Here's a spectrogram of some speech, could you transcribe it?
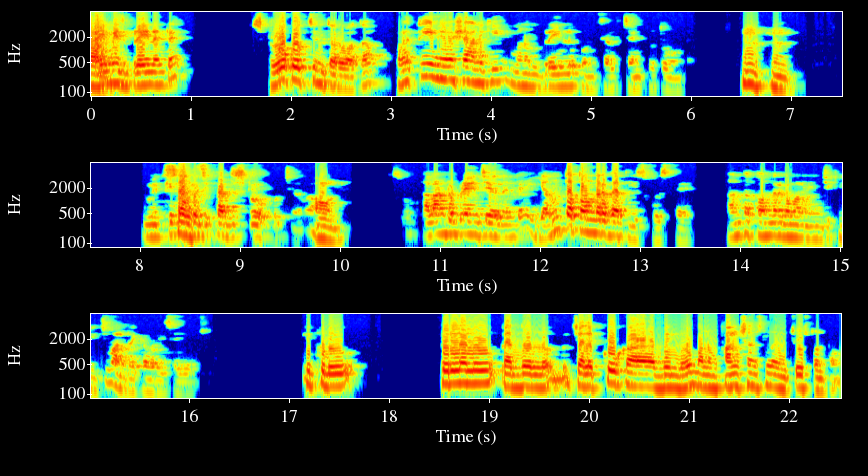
టైమ్ ఈజ్ బ్రెయిన్ అంటే స్ట్రోక్ వచ్చిన తర్వాత ప్రతి నిమిషానికి మనం బ్రెయిన్లో కొన్ని సెల్స్ చనిపోతూ ఉంటాం. కొంచెం పెద్ద స్ట్రోక్ వచ్చిన వాళ్ళు. అవును. సో అలాంటప్పుడు ఏం చేయాలంటే ఎంత తొందరగా తీసుకొస్తే అంత తొందరగా మనం ఇంజెక్షన్ ఇచ్చి మనం రికవరీ చేయొచ్చు. ఇప్పుడు పిల్లలు పెద్దోళ్ళు చాలా ఎక్కువ దీనిలో మనం ఫంక్షన్స్లో చూస్తుంటాం.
